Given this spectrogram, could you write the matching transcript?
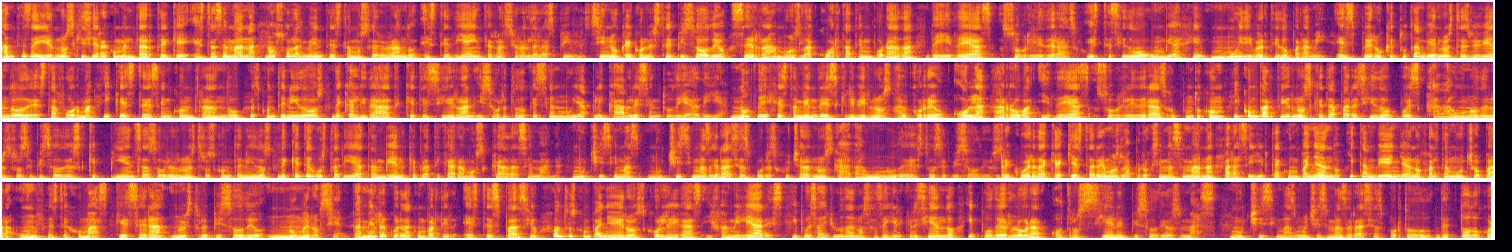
Antes de irnos, quisiera comentarte que esta semana no solamente estamos celebrando este Día Internacional de las Pymes, sino que con este episodio cerramos la cuarta temporada de Ideas sobre Liderazgo. Este ha sido un viaje muy divertido para mí. Espero que tú también lo estés viviendo de esta forma y que estés encontrando pues contenidos de calidad que te sirvan y sobre todo que sean muy aplicables en tu día a día. No dejes también de escribirnos al correo hola arroba ideas y compartirnos qué te ha parecido pues cada uno de nuestros nuestros episodios, qué piensas sobre nuestros contenidos, de qué te gustaría también que platicáramos cada semana. Muchísimas, muchísimas gracias por escucharnos cada uno de estos episodios. Recuerda que aquí estaremos la próxima semana para seguirte acompañando y también ya no falta mucho para un festejo más, que será nuestro episodio número 100. También recuerda compartir este espacio con tus compañeros, colegas y familiares y pues ayúdanos a seguir creciendo y poder lograr otros 100 episodios más. Muchísimas, muchísimas gracias por todo, de todo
